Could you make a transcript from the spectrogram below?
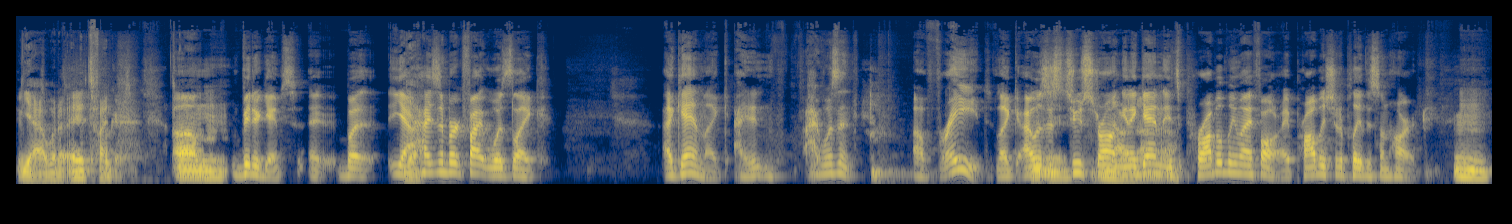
Yeah, whatever. It's fine. Okay. Um, Um, video games, Uh, but yeah, Yeah. Heisenberg fight was like, again, like I didn't, I wasn't afraid. Like I was just Mm-mm. too strong. No, and again, no. it's probably my fault. I probably should have played this on hard. Mhm.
